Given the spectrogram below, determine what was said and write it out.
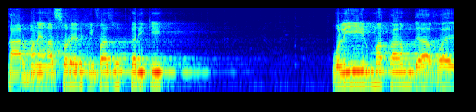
তার মানে আসরের হিফাজতকারীকে অলির মাকাম দেয়া হয়।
